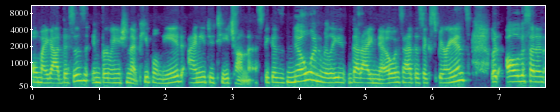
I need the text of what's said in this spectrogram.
oh my god this is information that people need. I need to teach on this. Because no one really that i know has had this experience but all of a sudden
